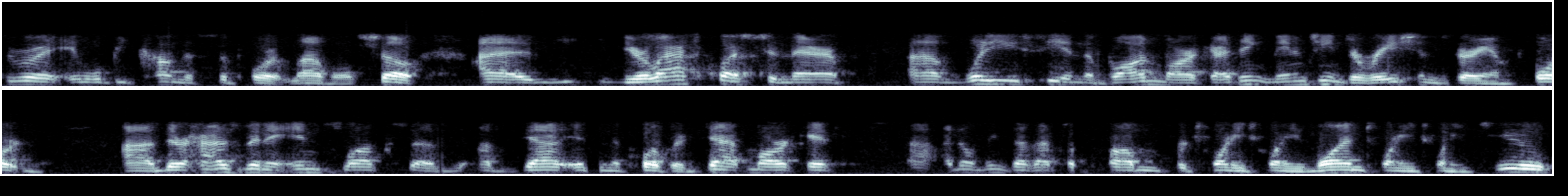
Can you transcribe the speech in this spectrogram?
through it, it will become the support level. So, uh, your last question there, uh, what do you see in the bond market? I think managing duration is very important. Uh, there has been an influx of, of debt in the corporate debt market. Uh, I don't think that that's a problem for 2021, 2022.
